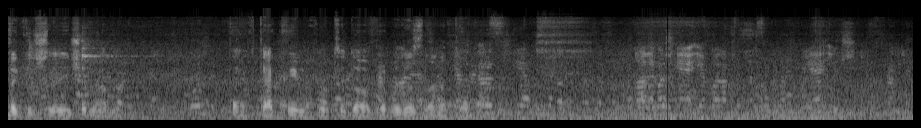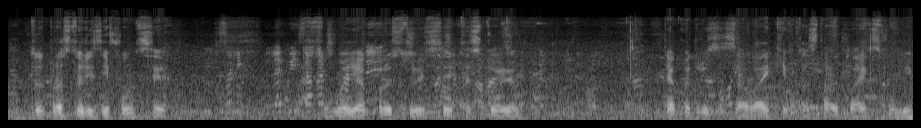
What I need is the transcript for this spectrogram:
виключено, нічого не буде. Так, так вимкнути, добре, буду знати. Тут просто різні функції, тому я користуюся і тестую. Дякую, друзі, за лайки. Хто ставить лайк, спомій,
